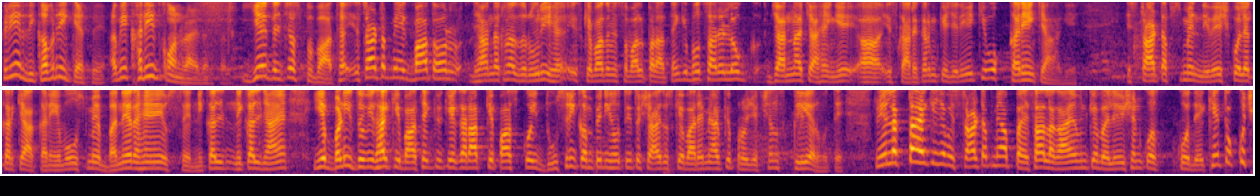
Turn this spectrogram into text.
फिर ये रिकवरी कैसे? अब ये खरीद कौन रहा है दरअसल? ये दिलचस्प बात है। स्टार्टअप में एक बात और ध्यान रखना ज़रूरी है। इसके बाद हम इस सवाल पर आते हैं कि बहुत सारे लोग जानना चाहेंगे इस कार्यक्रम के ज़रिए कि वो करें क्या आगे। स्टार्टअप्स में निवेश को लेकर क्या करें? वो उसमें बने रहें उससे निकल निकल जाएँ। ये बड़ी दुविधा की बात है क्योंकि अगर आपके पास कोई दूसरी कंपनी होती तो शायद उसके बारे में आपके प्रोजेक्शंस क्लियर होते। तो ये लगता है कि जब स्टार्टअप में आप पैसा लगाएँ उनके वैल्यूएशन को को देखें तो कुछ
